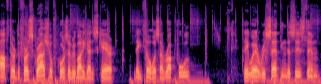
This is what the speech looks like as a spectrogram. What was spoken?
After the first crash, of course, everybody got scared. They thought it was a rug pull. They were resetting the system.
